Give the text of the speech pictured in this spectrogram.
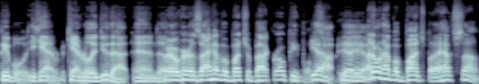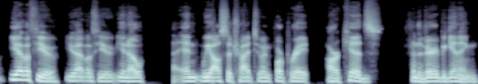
People, you can't can't really do that. And uh, whereas I have a bunch of back row people. Yeah, yeah, yeah. I don't have a bunch, but I have some. You have a few. You have a few. You know, and we also tried to incorporate our kids from the very beginning,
